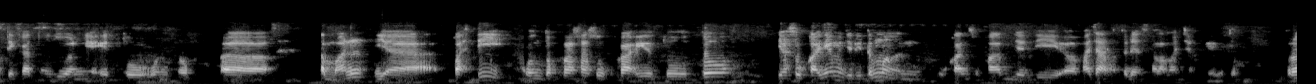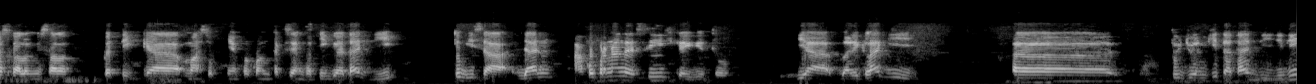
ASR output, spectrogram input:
ketika tujuannya itu untuk eh, teman ya pasti untuk rasa suka itu tuh ya sukanya menjadi teman bukan suka menjadi eh, pacar atau dan segala macam kayak gitu. Terus kalau misal ketika masuknya ke konteks yang ketiga tadi itu bisa. Dan aku pernah nggak sih kayak gitu? Ya balik lagi eh tujuan kita tadi. Jadi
